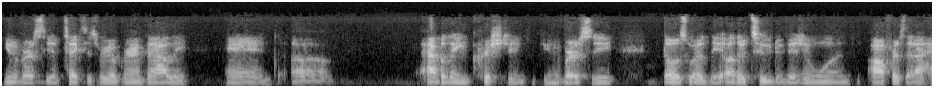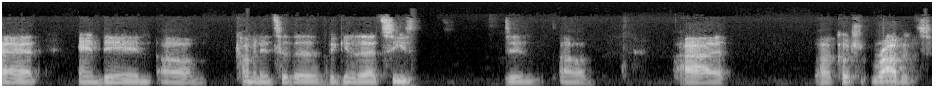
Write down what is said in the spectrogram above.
University of Texas Rio Grande Valley and um, Abilene Christian University. Those were the other two Division One offers that I had, and then um, coming into the beginning of that season, um, I uh, Coach Robbins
